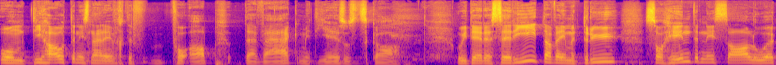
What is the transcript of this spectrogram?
Und die halten uns dann einfach davon ab, den Weg mit Jesus zu gehen. Und in dieser Serie da wollen wir drei so Hindernisse anschauen,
